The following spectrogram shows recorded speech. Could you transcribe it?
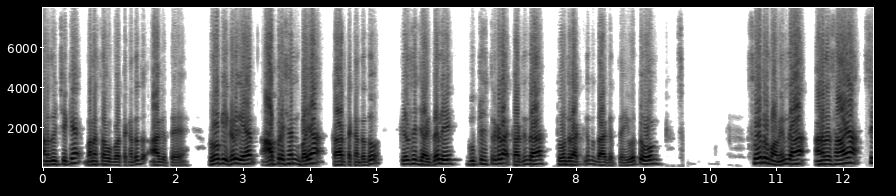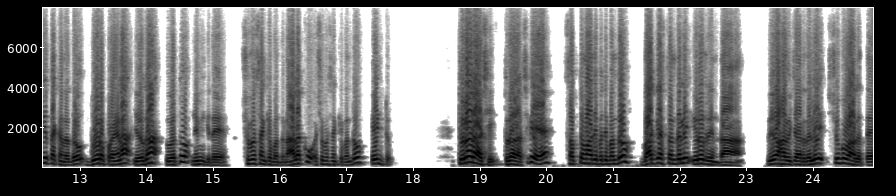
ಅನದುಚ್ಛಕ್ಕೆ ಮನಸ್ತಾಪ ಬರ್ತಕ್ಕಂಥದ್ದು ಆಗುತ್ತೆ. ರೋಗಿಗಳಿಗೆ ಆಪರೇಷನ್ ಭಯ ಕಾಡ್ತಕ್ಕಂಥದ್ದು ಕೆಲಸ ಜಾಗದಲ್ಲಿ ಗುಪ್ತಶತ್ರುಗಳ ಕಾಟದಿಂದ ತೊಂದರೆ ಆಗ್ತಕ್ಕಂಥದ್ದಾಗುತ್ತೆ. ಇವತ್ತು ಸೋದರ ಮಾವನಿಂದ ಹಣದ ಸಹಾಯ ಸಿಗತಕ್ಕಂಥದ್ದು ದೂರ ಪ್ರಯಾಣ ಯೋಗ ಇವತ್ತು ನಿಮ್ಗಿದೆ. ಶುಭ ಸಂಖ್ಯೆ ಬಂದು ನಾಲ್ಕು, ಅಶುಭ ಸಂಖ್ಯೆ ಬಂದು ಎಂಟು. ತುಲಾರಾಶಿ, ತುಲಾರಾಶಿಗೆ ಸಪ್ತಮಾಧಿಪತಿ ಬಂದು ಭಾಗ್ಯಸ್ಥಾನದಲ್ಲಿ ಇರೋದ್ರಿಂದ ವಿವಾಹ ವಿಚಾರದಲ್ಲಿ ಶುಭವಾಗುತ್ತೆ.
